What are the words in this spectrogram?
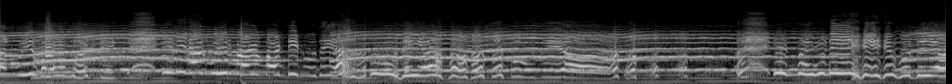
நான் உயிர் வாழ மாட்டேன். இனி நான் உயிர் வாழ மாட்டேன் உதயா. உதயா. உதயா. என் மகனே உதயா.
